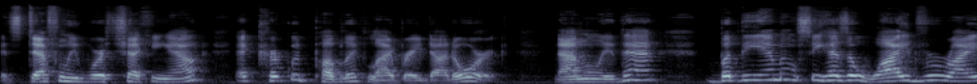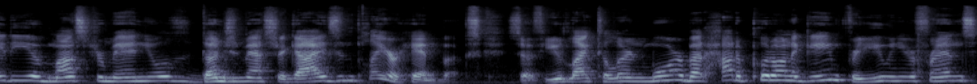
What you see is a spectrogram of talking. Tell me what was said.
It's definitely worth checking out at kirkwoodpubliclibrary.org. Not only that, but the MLC has a wide variety of monster manuals, dungeon master guides, and player handbooks. So if you'd like to learn more about how to put on a game for you and your friends,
